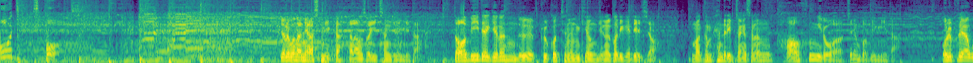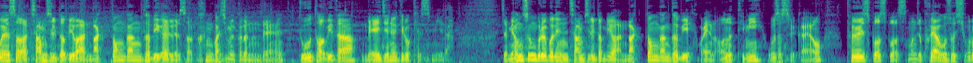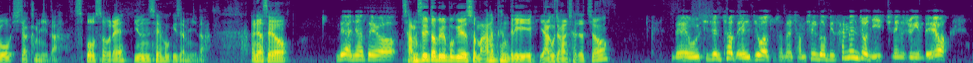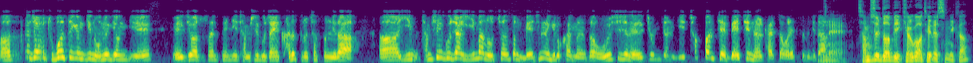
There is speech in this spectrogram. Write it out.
스포츠 스포츠 여러분 안녕하십니까 아나운서 이창진입니다 더비 대결은 늘 불꽃 튀는 경쟁을 벌이게 되죠 그만큼 팬들 입장에서는 더 흥미로워지는 법입니다 오늘 프로야구에서 잠실 더비와 낙동강 더비가 열려서 큰 관심을 끌었는데 두 더비 다 매진을 기록했습니다 자, 명승부를 벌인 잠실 더비와 낙동강 더비 과연 어느 팀이 웃었을까요? 토요일 스포츠 버스 먼저 프로야구 소식으로 시작합니다. 스포츠서울의 윤세호 기자입니다. 안녕하세요. 네, 안녕하세요. 잠실 더비를 보기 위해서 많은 팬들이 야구장을 찾았죠? 네, 올 시즌 첫 LG와 두산의 잠실 더비 3연전이 진행 중인데요. 어, 3연전 두 번째 경기는 오늘 경기에 LG와 두산 팬이 잠실구장에 가득 들어찼습니다. 어, 이, 잠실구장 2만 5천 석 매진을 기록하면서 올 시즌 LG 홈경기 첫 번째 매진을 달성을 했습니다. 네. 잠실 더비 결과 어떻게 됐습니까?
